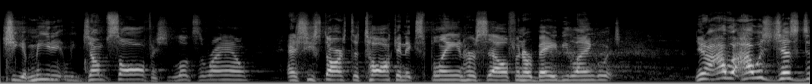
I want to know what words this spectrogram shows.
she immediately jumps off and she looks around and she starts to talk and explain herself in her baby language. You know, I, I was just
